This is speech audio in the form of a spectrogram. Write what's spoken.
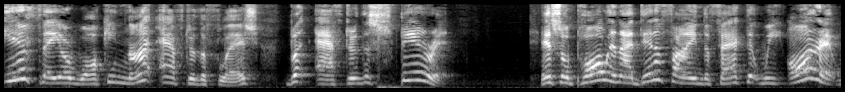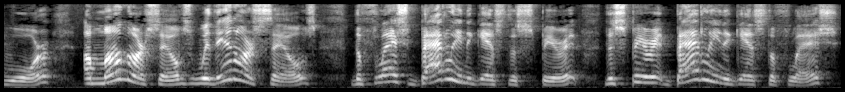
if they are walking not after the flesh, but after the Spirit. And so, Paul, in identifying the fact that we are at war among ourselves, within ourselves, the flesh battling against the Spirit, the Spirit battling against the flesh,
